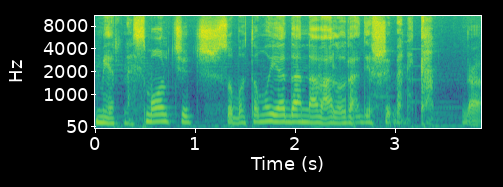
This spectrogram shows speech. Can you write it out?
Mirne Smolčić, subotom u jedan na valu radio Šibenika. Da.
